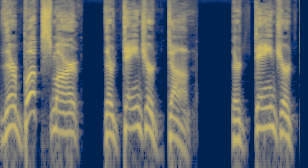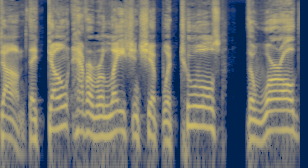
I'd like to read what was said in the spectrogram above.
they're book smart, they're danger dumb. They're danger dumb. They don't have a relationship with tools, the world,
